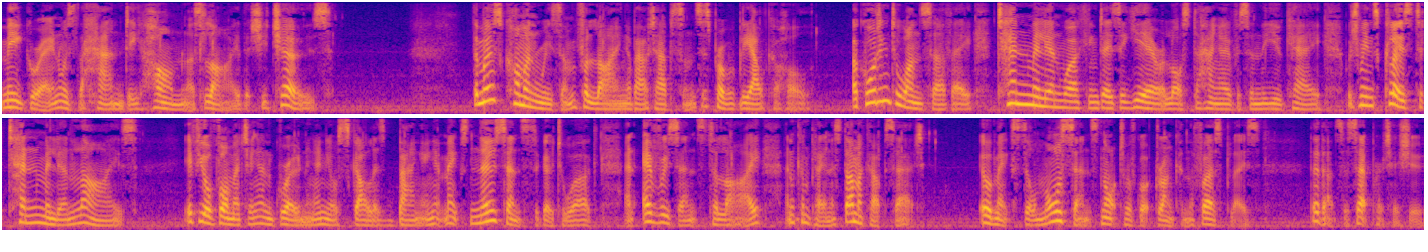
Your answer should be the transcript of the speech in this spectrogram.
Migraine was the handy, harmless lie that she chose. The most common reason for lying about absence is probably alcohol. According to one survey, 10 million working days a year are lost to hangovers in the UK, which means close to 10 million lies. If you're vomiting and groaning and your skull is banging, it makes no sense to go to work and every sense to lie and complain a stomach upset. It would make still more sense not to have got drunk in the first place, though that's a separate issue.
